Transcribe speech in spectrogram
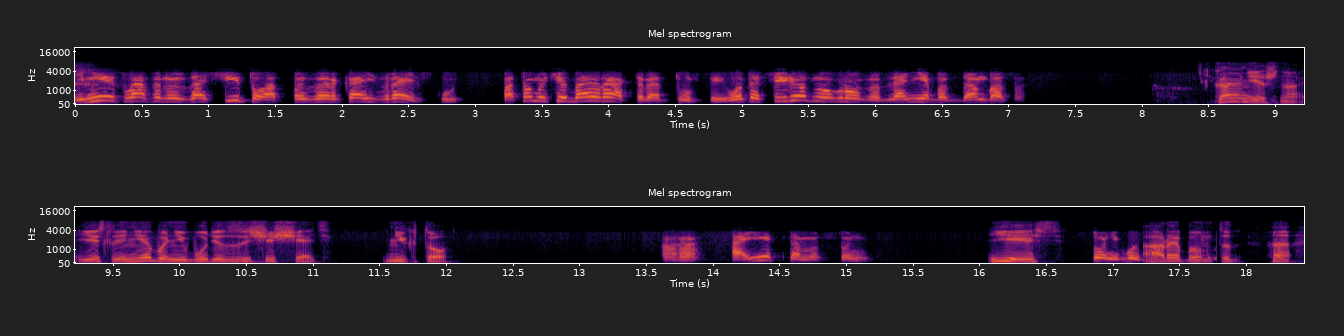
имеют лазерную защиту от ПЗРК израильскую. Потом еще Байрактор от Турции. Вот это серьезная угроза для неба Донбасса. Конечно, если небо не будет защищать никто. Ага. А есть там что-нибудь? Есть. Что-нибудь? А рэбом-то... Ха.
